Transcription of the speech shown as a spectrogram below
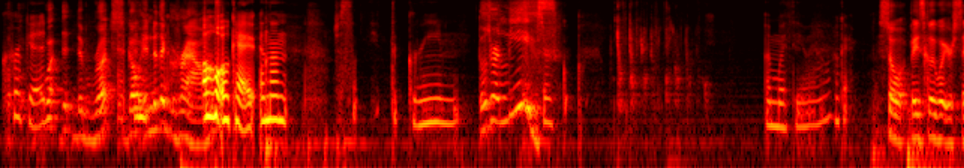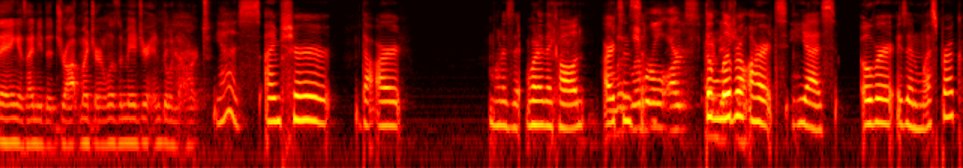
crooked. What the, the roots go into the ground. Oh, okay. And then just the green Those are leaves. circle. I'm with you. Anna. Okay. So basically, what you're saying is I need to drop my journalism major and go into art. Yes, I'm sure the art. What is it? What are they called? Arts and liberal arts. the liberal arts. Yes, over is in Westbrook.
